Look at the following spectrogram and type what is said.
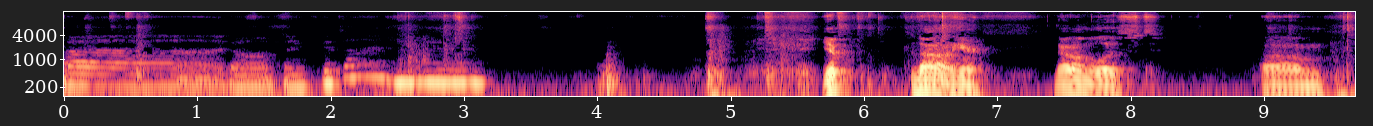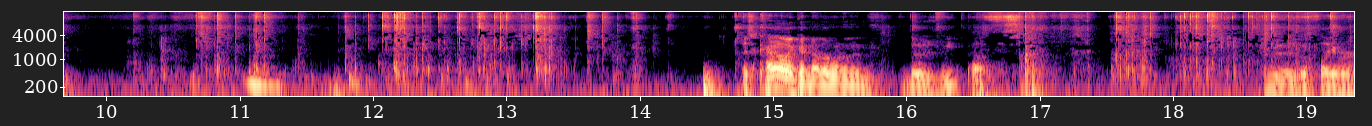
Uh, I don't think it's on here. Yep, not on here, not on the list. Um, it's kind of like another one of those wheat puffs. There's a flavor.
